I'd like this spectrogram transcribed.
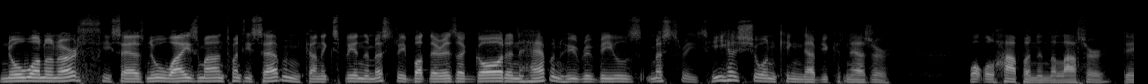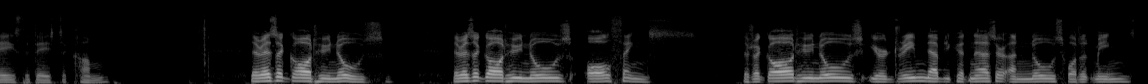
No one on earth, he says, no wise man, 27, can explain the mystery, but there is a God in heaven who reveals mysteries. He has shown King Nebuchadnezzar what will happen in the latter days, the days to come. There is a God who knows. There is a God who knows all things. There's a God who knows your dream, Nebuchadnezzar, and knows what it means.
